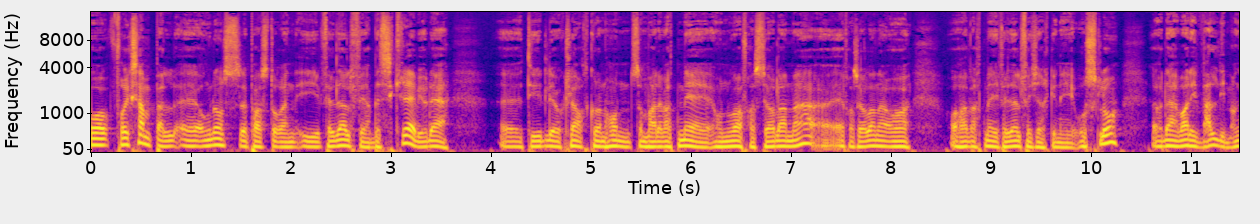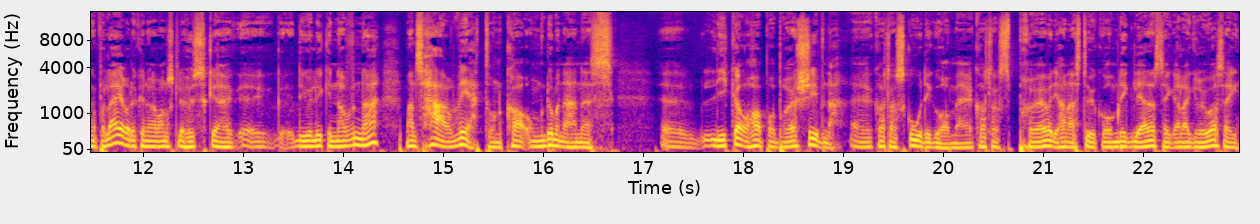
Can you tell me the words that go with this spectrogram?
og f.eks. Eh, ungdomspastoren i Philadelphia beskrev jo det eh, tydelig og klart hvordan hun som hadde vært med Hun var fra Sørlandet, er fra Sørlandet og, og har vært med i Philadelphia-kirken i Oslo. Og Der var de veldig mange på leir, og det kunne være vanskelig å huske de ulike navnene. Mens her vet hun hva ungdommene hennes liker å ha på brødskivene. Hva slags sko de går med, hva slags prøve de har neste uke, om de gleder seg eller gruer seg.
